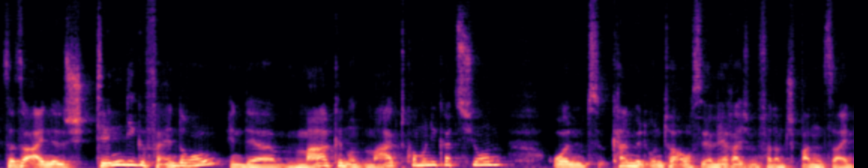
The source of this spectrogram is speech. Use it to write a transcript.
ist also eine ständige Veränderung in der Marken- und Marktkommunikation und kann mitunter auch sehr lehrreich und verdammt spannend sein,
